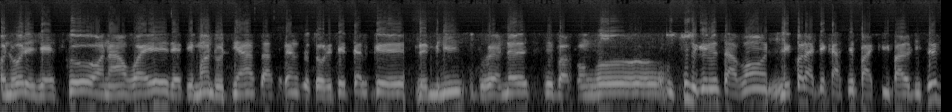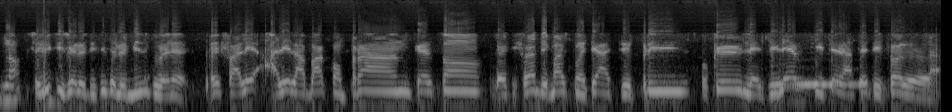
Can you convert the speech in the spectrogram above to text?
au niveau de GESCO, on a envoyé des demandes d'audience à certaines autorités telles que le ministre, le gouverneur, C. Bakongo. Tout ce que nous savons, l'école a été cassée par qui? Par le district, non? Celui qui gère le district, c'est le ministre gouverneur. Il fallait aller là-bas comprendre quelles sont les différentes démarches qui ont été entreprises pour que les élèves qui étaient dans cette école-là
